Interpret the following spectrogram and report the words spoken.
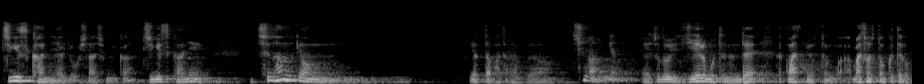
지기스칸 이야기 혹시 아십니까? 지기스칸이 친환경 이었다고 하더라고요. 친환경? 예, 저도 이해를 못했는데 아까 말씀드렸던 거, 말씀하셨던 그대로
